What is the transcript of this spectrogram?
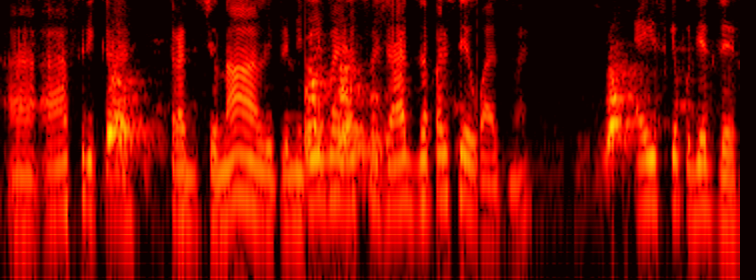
A, a África tradicional e primitiva já desapareceu quase, não é? É isso que eu podia dizer.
